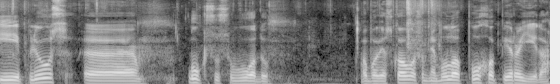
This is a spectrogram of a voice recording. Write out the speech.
І плюс е, уксус в воду. Обов'язково, щоб не було пухопіроїда.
